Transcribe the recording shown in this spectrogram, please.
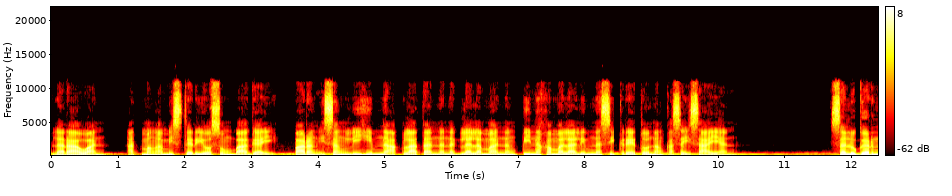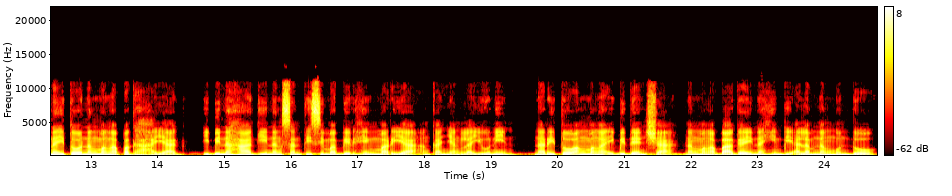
larawan, at mga misteryosong bagay parang isang lihim na aklatan na naglalaman ng pinakamalalim na sikreto ng kasaysayan. Sa lugar na ito ng mga paghahayag, ibinahagi ng Santissima Birheng Maria ang kanyang layunin. Narito ang mga ebidensya ng mga bagay na hindi alam ng mundo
